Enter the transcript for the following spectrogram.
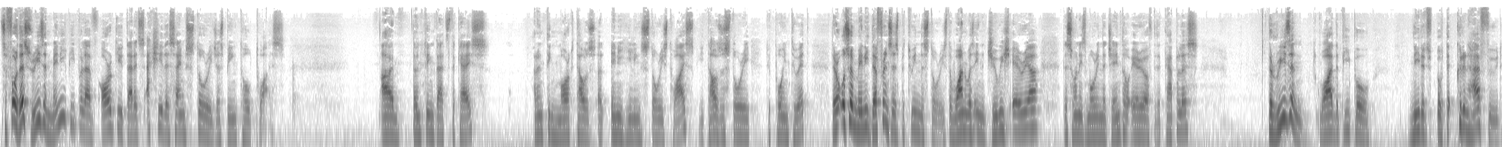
So, for this reason, many people have argued that it's actually the same story just being told twice. I don't think that's the case. I don't think Mark tells uh, any healing stories twice. He tells a story to point to it. There are also many differences between the stories. The one was in the Jewish area, this one is more in the Gentile area of the Decapolis. The reason why the people needed or couldn't have food,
